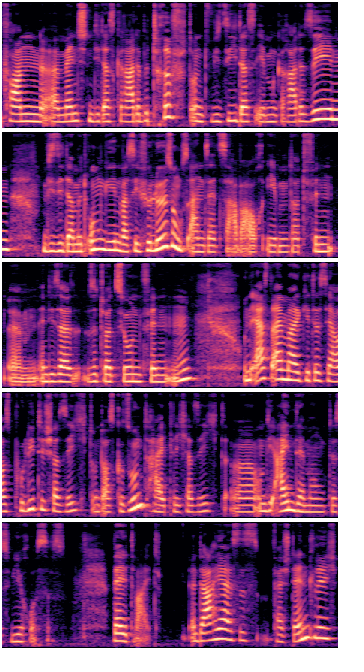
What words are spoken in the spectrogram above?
von äh, Menschen, die das gerade betrifft und wie sie das eben gerade sehen, wie sie damit umgehen, was sie für Lösungsansätze aber auch eben dort finden, ähm, in dieser Situation finden. Und erst einmal geht es ja aus politischer Sicht und aus gesundheitlicher Sicht äh, um die Eindämmung des Viruses weltweit. Daher ist es verständlich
